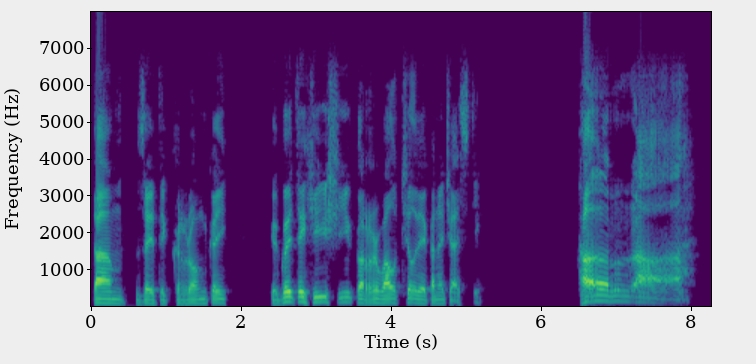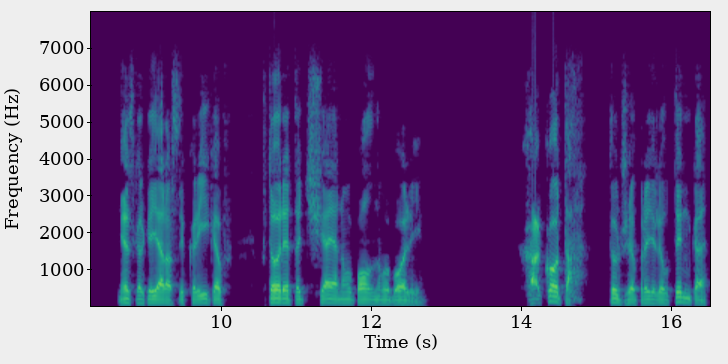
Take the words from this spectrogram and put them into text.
Там, за этой кромкой, какой-то хищник рвал человека на части. «Хара!» Несколько яростных криков вторят отчаянному полному боли. «Хакота!» — тут же определил Тынка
